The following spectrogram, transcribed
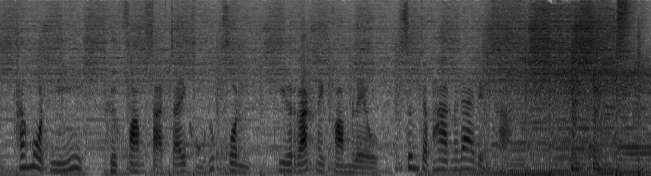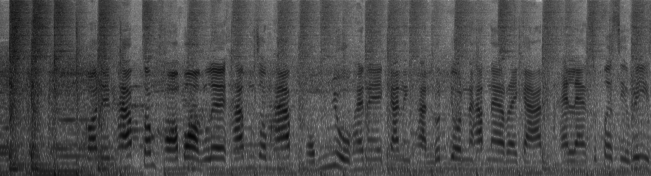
ำทั้งหมดนี้คือความสะใจของทุกคนที่รักในความเร็ว ซึ่งจะพลาดไม่ได้เด็ดขาดก่อนอื่นครับ ต้องขอบอกเลยครับคุณผู้ชมครับ ผมอยู่ภายในการแข่งขันรถยนต์นะครับในรายการ Thailand Super Series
